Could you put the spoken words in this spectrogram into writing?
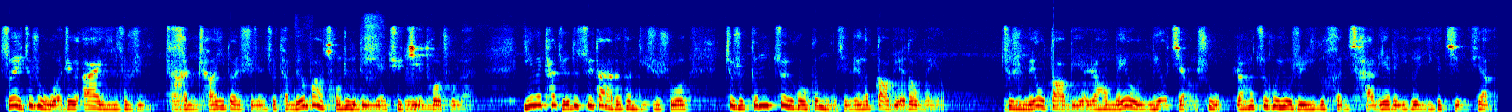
所以就是我这个阿姨，就是很长一段时间，就她没有办法从这个里面去解脱出来，因为她觉得最大的问题是说，就是跟最后跟母亲连个道别都没有，就是没有道别，然后没有没有讲述，然后最后又是一个很惨烈的一个一个景象。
